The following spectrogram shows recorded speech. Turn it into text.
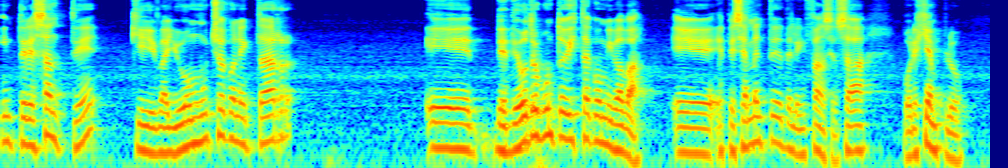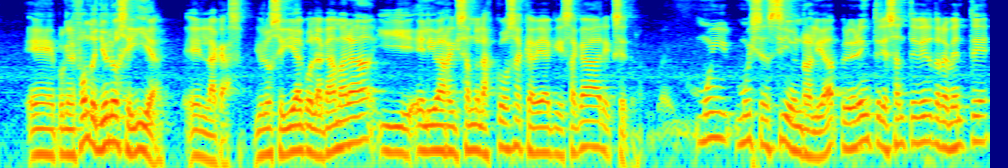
interesante que me ayudó mucho a conectar eh, desde otro punto de vista con mi papá, eh, especialmente desde la infancia. O sea, por ejemplo, eh, porque en el fondo yo lo seguía en la casa, yo lo seguía con la cámara y él iba revisando las cosas que había que sacar, etc muy, muy sencillo en realidad, pero era interesante ver de repente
